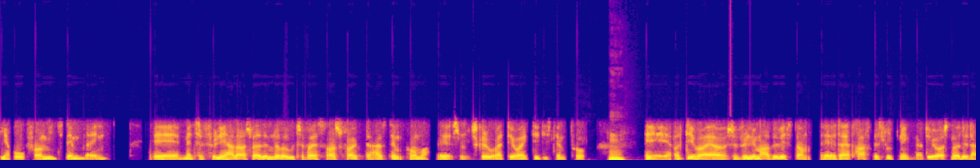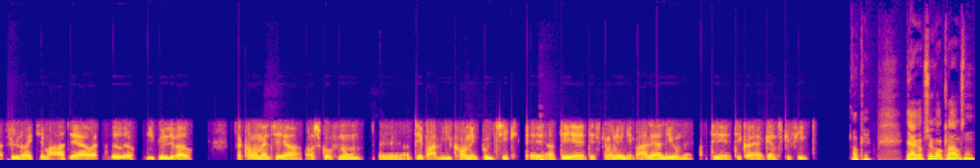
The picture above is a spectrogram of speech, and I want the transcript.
de har brug for min stemme derinde. Øh, men selvfølgelig har der også været dem, der var utilfredse. Også folk, der har stemt på mig, øh, som skriver, at det var ikke det, de stemte på. Hmm. Øh, og det var jeg jo selvfølgelig meget bevidst om, øh, da jeg træffede beslutningen. Og det er jo også noget af det, der har fyldt rigtig meget. Det er jo, at man ved jo ligegyldigt hvad, så kommer man til at, at skuffe nogen. Øh, og det er bare vilkårene i politik, øh, og det, det skal man egentlig bare lære at leve med. Og det, det gør jeg ganske fint. Okay. Jakob Søgaard Clausen,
